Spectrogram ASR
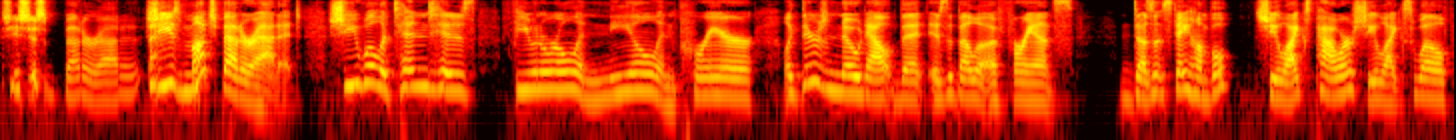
She's just better at it. She's much better at it. She will attend his funeral and kneel in prayer. Like, there's no doubt that Isabella of France doesn't stay humble. She likes power, she likes wealth.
